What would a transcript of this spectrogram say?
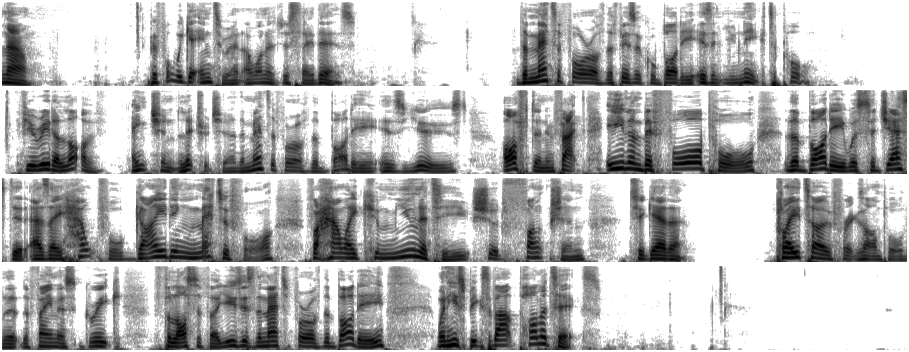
Now, before we get into it, I want to just say this. The metaphor of the physical body isn't unique to Paul. If you read a lot of ancient literature, the metaphor of the body is used often. In fact, even before Paul, the body was suggested as a helpful, guiding metaphor for how a community should function together. Plato, for example, the, the famous Greek philosopher, uses the metaphor of the body when he speaks about politics.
